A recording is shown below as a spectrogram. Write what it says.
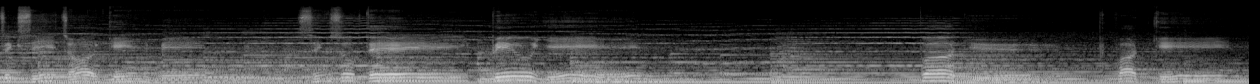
即使再見面，成熟地表演，不如。不見。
